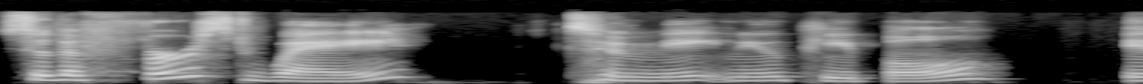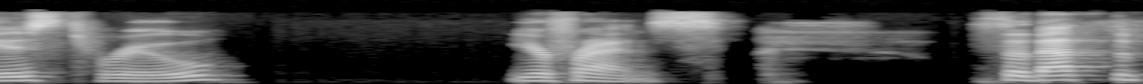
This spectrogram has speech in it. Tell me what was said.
So, the first way to meet new people is through your friends. So, that's the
